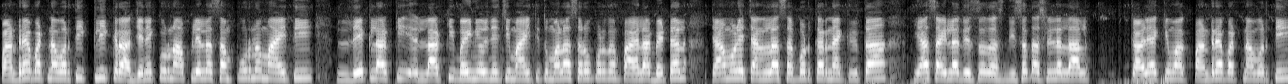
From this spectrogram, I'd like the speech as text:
पांढऱ्या बटनावरती क्लिक करा. जेणेकरून आपल्याला संपूर्ण माहिती लेख लाडकी लाडकी बहीण योजनेची माहिती तुम्हाला सर्वप्रथम पाहायला भेटेल. त्यामुळे चॅनलला सपोर्ट करण्याकरिता या साईडला दिसत अस दिसत असलेल्या लाल काळ्या किंवा पांढऱ्या बटनावरती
